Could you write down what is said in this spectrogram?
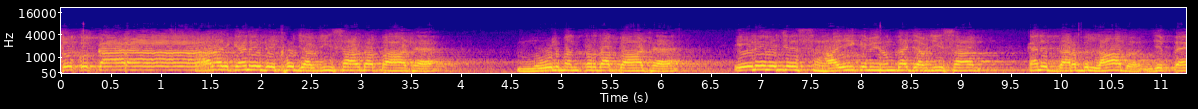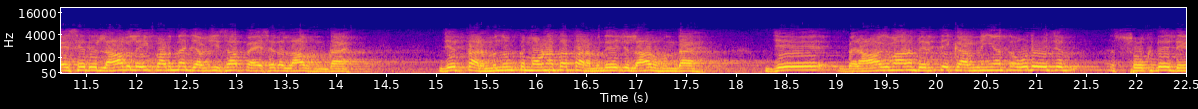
ਸੁਖਕਾਰਾ ਮਹਾਰਾਜ ਕਹਿੰਦੇ ਦੇਖੋ ਜਪਜੀ ਸਾਹਿਬ ਦਾ ਪਾਠ ਹੈ ਮੂਲ ਮੰਤਰ ਦਾ ਪਾਠ ਹੈ ਇਹਦੇ ਵਿੱਚ ਸਹਾਈ ਕਿਵੇਂ ਹੁੰਦਾ ਜਪਜੀ ਸਾਹਿਬ ਕਹਿੰਦੇ ਦਰਬ ਲਾਭ ਜੇ ਪੈਸੇ ਦੇ ਲਾਭ ਲਈ ਪੜਨਾ ਜਪਜੀ ਸਾਹਿਬ ਪੈਸੇ ਦਾ ਲਾਭ ਹੁੰਦਾ ਹੈ ਜੇ ਧਰਮ ਨੂੰ ਕਮਾਉਣਾ ਤਾਂ ਧਰਮ ਦੇ ਵਿੱਚ ਲਾਭ ਹੁੰਦਾ ਹੈ ਜੇ ਵਿਰਾਗਵਾਨ ਬਿਰਤੀ ਕਰਨੀ ਆ ਤਾਂ ਉਹਦੇ ਵਿੱਚ ਸੁੱਖ ਦੇ ਦੇਣ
